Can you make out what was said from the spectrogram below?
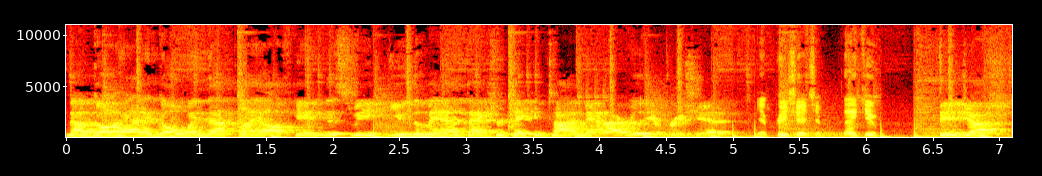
now go ahead and go win that playoff game this week. You the man. Thanks for taking time, man. I really appreciate it. Yeah, appreciate you. Thank you. See you, Josh.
